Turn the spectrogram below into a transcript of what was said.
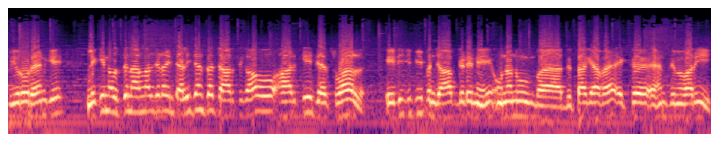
bureau ਰਹਿਣਗੇ। ਲੇਕਿਨ ਉਸ ਦੇ ਨਾਲ ਨਾਲ ਜਿਹੜਾ ਇੰਟੈਲੀਜੈਂਸ ਦਾ ਚਾਰਜ ਸੀਗਾ ਉਹ R K Jaiswal ADGP Punjab ਜਿਹੜੇ ਨੇ ਉਹਨਾਂ ਨੂੰ ਦਿੱਤਾ ਗਿਆ ਵਾ। ਇੱਕ ਅਹਿਮ ਜ਼ਿੰਮੇਵਾਰੀ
